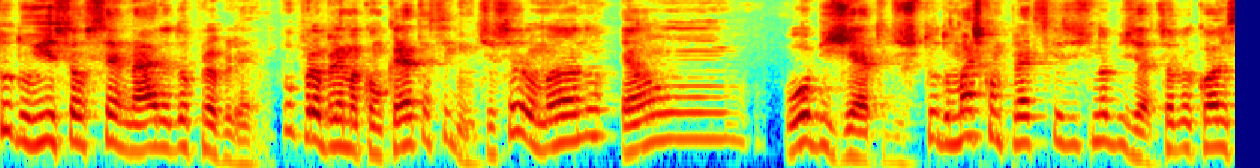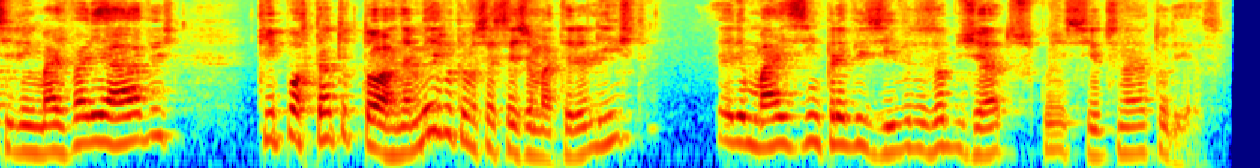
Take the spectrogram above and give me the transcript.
Tudo isso é o cenário do problema. O problema concreto é o seguinte: o ser humano é um o objeto de estudo mais complexo que existe no objeto, sobre o qual incidem mais variáveis, que portanto torna, mesmo que você seja materialista, ele mais imprevisível dos objetos conhecidos na natureza.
